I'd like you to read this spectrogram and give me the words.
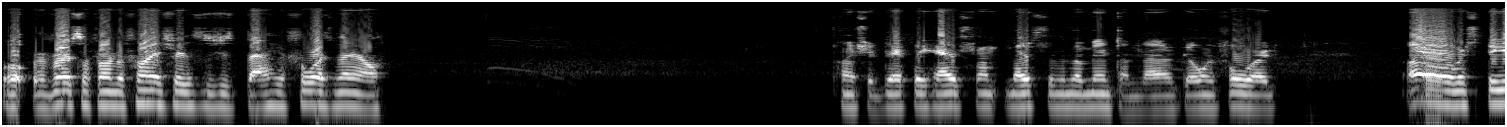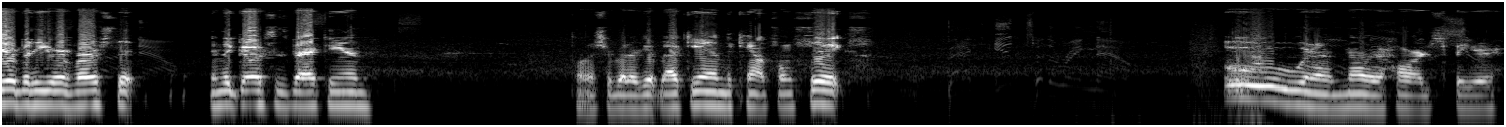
Well, reversal from the Punisher. This is just back and forth now. Punisher definitely has some most of the momentum though going forward. Oh, over spear, but he reversed it, and the ghost is back in. Punisher better get back in. The count's on six. Ooh, and another hard spear,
